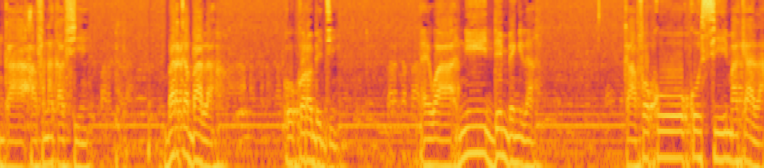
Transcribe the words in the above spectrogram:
nka a fana ka fiye barika b'a la o kɔrɔ bɛ di ayiwa ni den bɛngila k'a fɔ ko ko si ma kɛ a la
